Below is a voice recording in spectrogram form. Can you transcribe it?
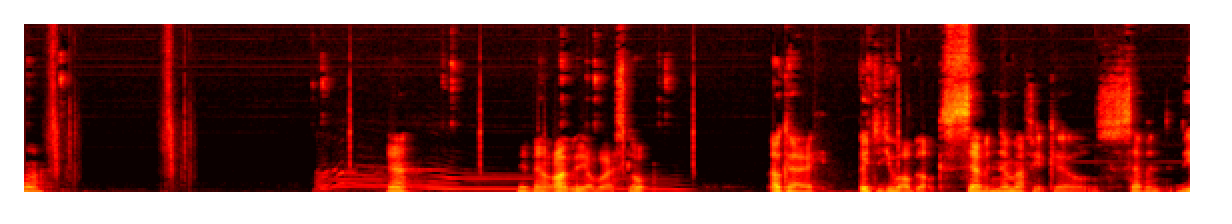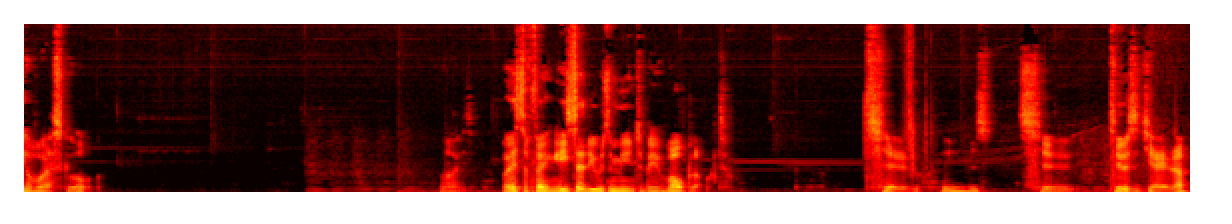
Huh. Yeah. You've been alright with the other escort. Okay. Who did you role block? Seven, no mafia kills. Seven, the other escort. Right. Well, here's the thing. He said he was immune to being role blocked. Two. Who's two? Two is a jailer.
